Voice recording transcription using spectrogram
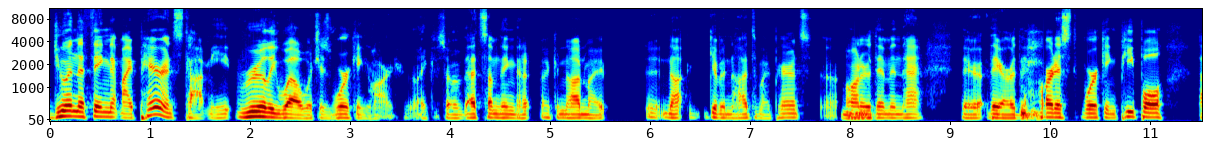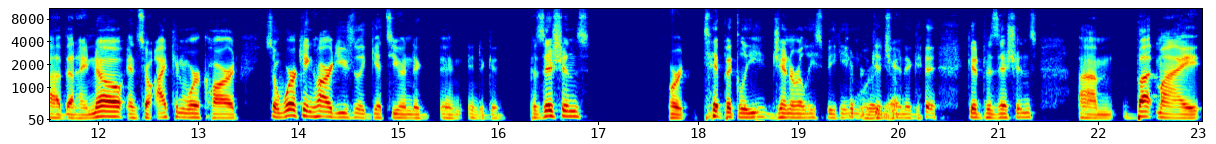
doing the thing that my parents taught me really well, which is working hard. Like, so that's something that I can nod my, uh, not give a nod to my parents, uh, mm-hmm. honor them in that they're, they are the hardest working people uh, that I know. And so I can work hard. So working hard usually gets you into, in, into good positions or typically, generally speaking, typically, will get yeah. you into good, good positions. Um, but my,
